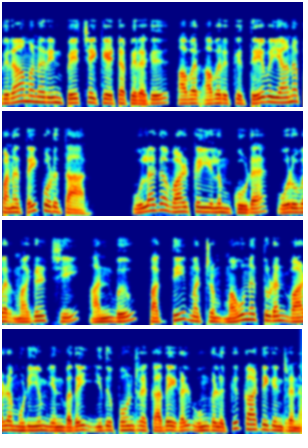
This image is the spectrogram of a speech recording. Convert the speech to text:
பிராமணரின் பேச்சைக் கேட்ட பிறகு அவர் அவருக்கு தேவையான பணத்தை கொடுத்தார். உலக வாழ்க்கையிலும் கூட ஒருவர் மகிழ்ச்சி அன்பு பக்தி மற்றும் மௌனத்துடன் வாழ முடியும் என்பதை இது போன்ற கதைகள் உங்களுக்கு காட்டுகின்றன.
